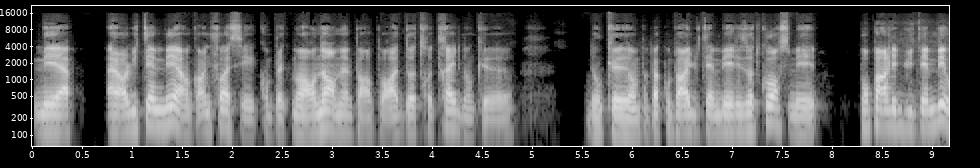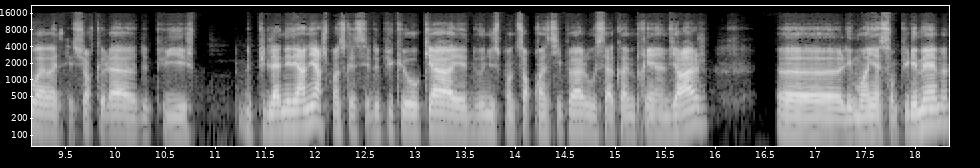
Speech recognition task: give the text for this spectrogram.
mais alors l'UTMB, encore une fois, c'est complètement hors norme hein, par rapport à d'autres trails. Donc, euh, donc euh, on peut pas comparer l'UTMB et les autres courses. Mais pour parler de l'UTMB, ouais, ouais c'est sûr que là, depuis, depuis l'année dernière, je pense que c'est depuis que Oka est devenu sponsor principal où ça a quand même pris un virage. Euh, les moyens sont plus les mêmes.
